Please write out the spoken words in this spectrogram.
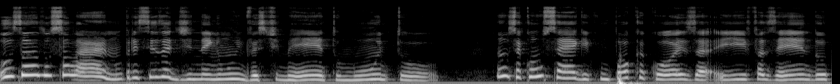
usa a luz solar, não precisa de nenhum investimento muito. Não, você consegue com pouca coisa ir fazendo.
